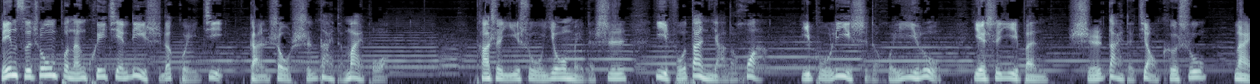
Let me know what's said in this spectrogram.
连词中不难窥见历史的轨迹，感受时代的脉搏。它是一束优美的诗，一幅淡雅的画。一部历史的回忆录，也是一本时代的教科书，耐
